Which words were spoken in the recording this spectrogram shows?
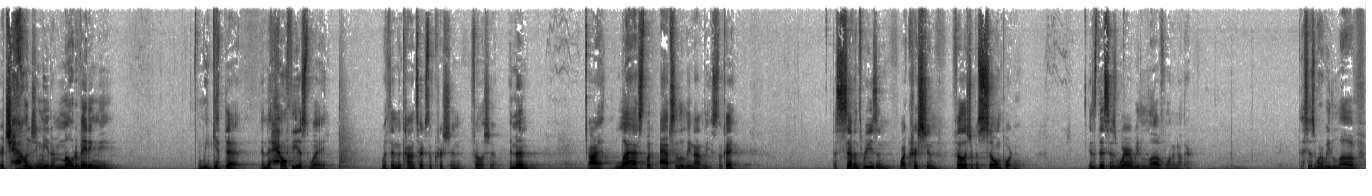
They're challenging me, they're motivating me. And we get that in the healthiest way within the context of Christian fellowship. Amen? All right, last but absolutely not least, okay? The seventh reason why Christian fellowship is so important is this is where we love one another. This is where we love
